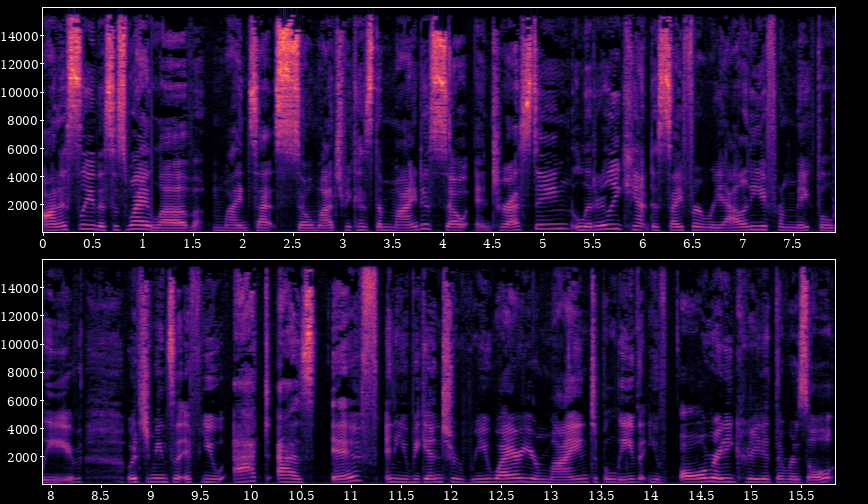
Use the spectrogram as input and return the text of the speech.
Honestly, this is why I love mindset so much because the mind is so interesting, literally can't decipher reality from make believe, which means that if you act as if and you begin to rewire your mind to believe that you've already created the result,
